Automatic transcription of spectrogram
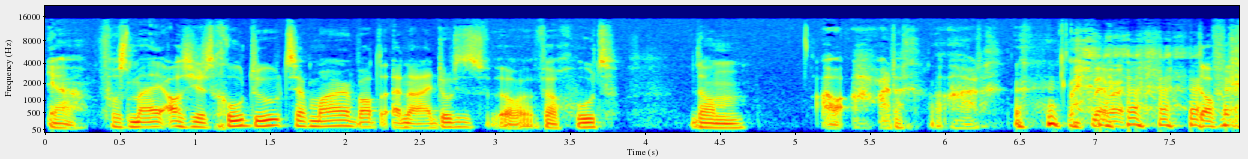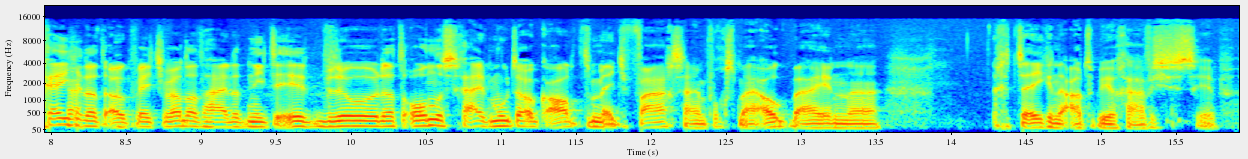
ja, volgens mij als je het goed doet, zeg maar, wat, en hij doet het wel, goed, dan oh, aardig, aardig. maar dan vergeet je dat ook, weet je wel, dat hij dat niet. Ik bedoel, dat onderscheid moet ook altijd een beetje vaag zijn, volgens mij ook bij een uh, getekende autobiografische strip.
